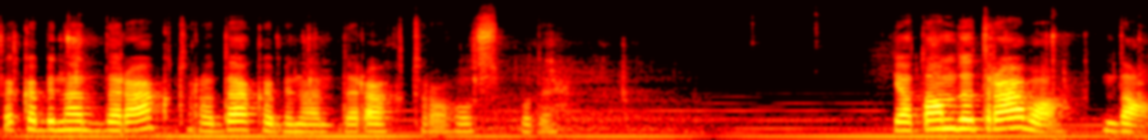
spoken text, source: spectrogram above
Це кабінет директора? Де кабінет директора, господи? Я там, де треба? Да.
